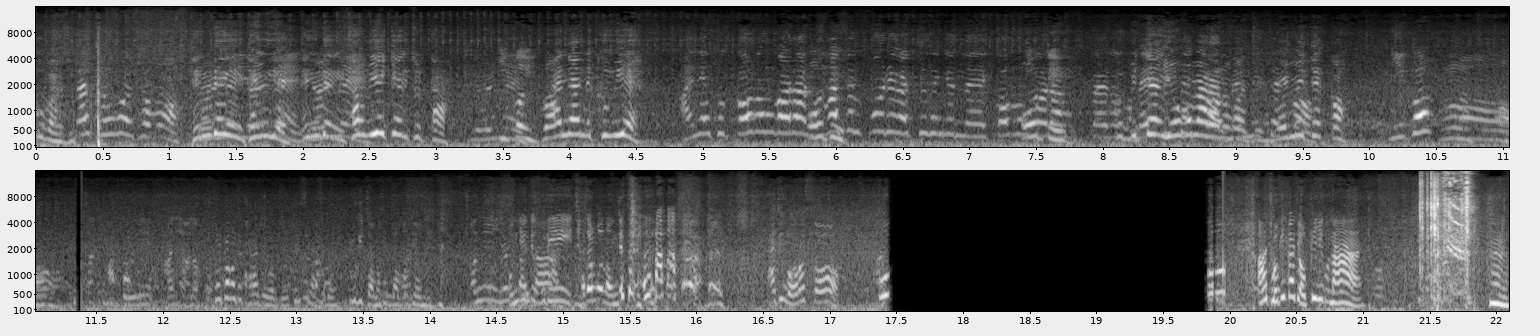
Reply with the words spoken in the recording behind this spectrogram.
두개 꼽아줘. 나 저거, 저거. 댕댕이, 열매, 댕댕이, 열매, 댕댕이. 열매. 저 위에 깨기 좋다. 이거, 이거? 아니, 아니, 그 위에. 아니야, 그 검은 거랑 어디? 사슴 뿌리 같이 생겼네. 검은 어디? 거랑 빨간 그 거. 밑에 맨 요거 거, 말하는 맨 거지. 밑에 맨 거. 밑에 거. 이거? 어. 홀방도 가져가. 여기 있잖아. 여기 있잖아. 언니. 언니도 우리 자전거는 언제 타? 아직 멀었어. 아, 저기까지 어필이구나. 응.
